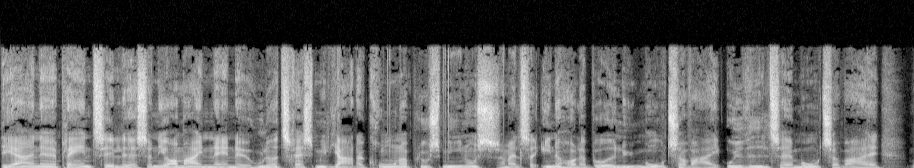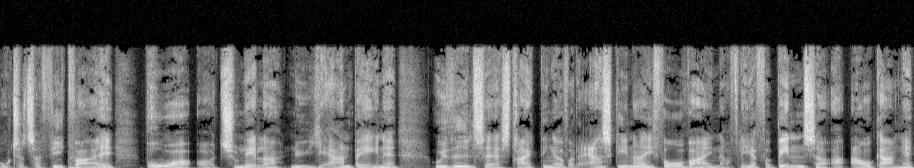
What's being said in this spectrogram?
Det er en øh, plan til øh, sådan i omegnen af en øh, 160 milliarder kroner plus minus, som altså indeholder både ny motorveje, udvidelse af motorveje, motortrafikveje, broer og tunneller, ny jernbane, udvidelse af strækninger, hvor der er skinner i forvejen og flere forbindelser og afgange,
